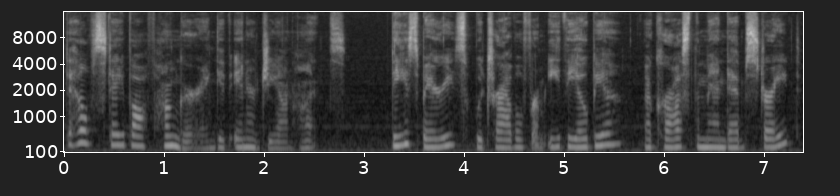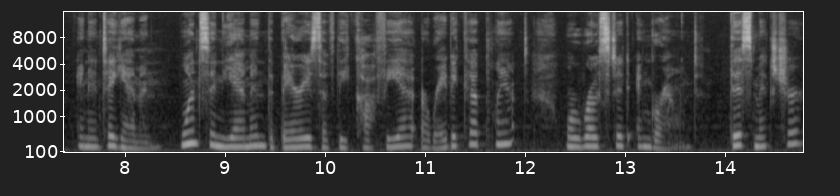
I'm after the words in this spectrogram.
to help stave off hunger and give energy on hunts. These berries would travel from Ethiopia across the Mandeb Strait and into Yemen. Once in Yemen, the berries of the Coffea arabica plant were roasted and ground. This mixture,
